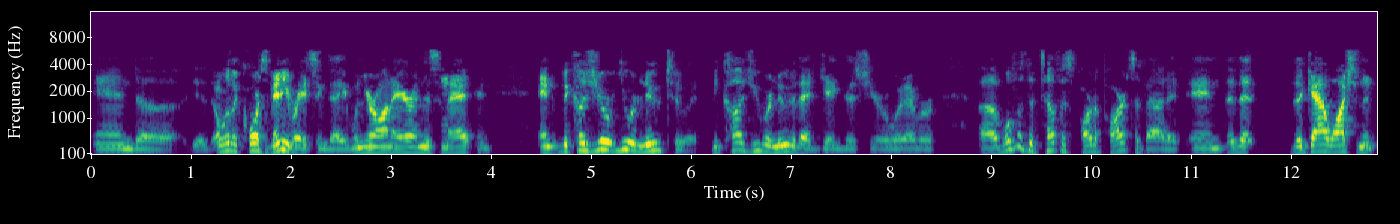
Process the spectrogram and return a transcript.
and uh, over the course of any racing day, when you're on air and this and that, and and because you're you were new to it, because you were new to that gig this year or whatever, uh, what was the toughest part of parts about it? And that, that the guy watching it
